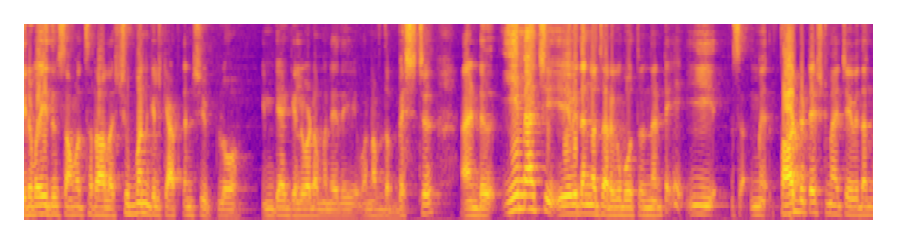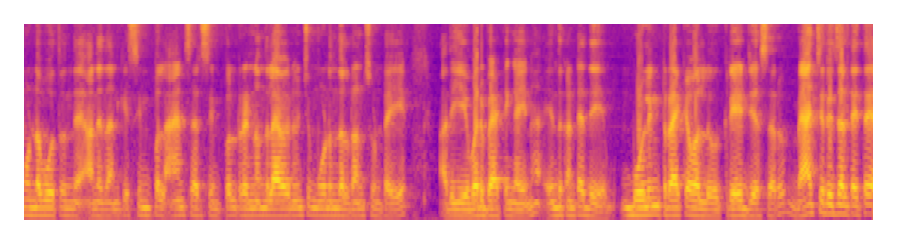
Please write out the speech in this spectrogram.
ఇరవై ఐదు సంవత్సరాల శుభన్ గిల్ క్యాప్టెన్షిప్లో ఇండియా గెలవడం అనేది one of the best and ఈ మ్యాచ్ ఏ విధంగా జరగబోతుందంటే ఈ థర్డ్ టెస్ట్ మ్యాచ్ ఏ విధంగా ఉండబోతుంది అనే దానికి సింపుల్ ఆన్సర్ సింపుల్ రెండు వందల యాభై నుంచి మూడు వందల రన్స్ ఉంటాయి. అది ఎవరి బ్యాటింగ్ అయినా ఎందుకంటే అది బౌలింగ్ ట్రాకే వాళ్ళు క్రియేట్ చేస్తారు. మ్యాచ్ రిజల్ట్ అయితే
